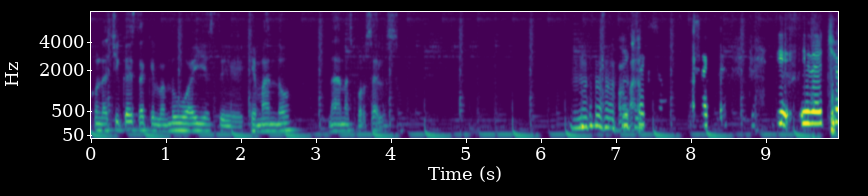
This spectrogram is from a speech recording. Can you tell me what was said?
con la chica esta que lo anduvo ahí este quemando nada más por celos. Exacto, exacto. Y, y de hecho,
